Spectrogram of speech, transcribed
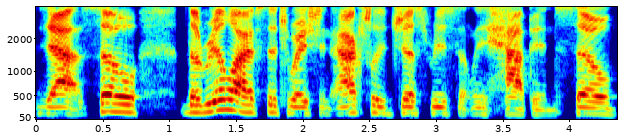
Yeah. So the real life situation actually just recently happened. So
